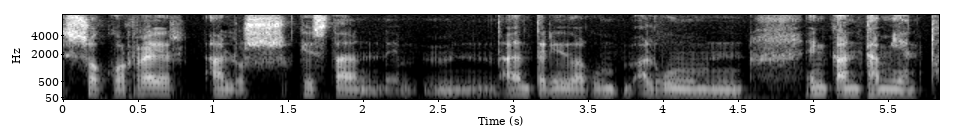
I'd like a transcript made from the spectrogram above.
socorrer a los que mm, han tenido algún, algún encantamiento.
